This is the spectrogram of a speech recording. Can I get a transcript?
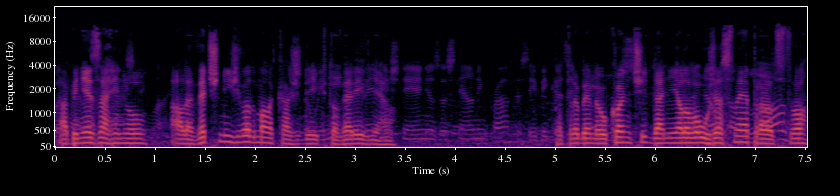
aby nezahynul, ale väčší život mal každý, kto verí v Neho. Potrebujeme ukončiť Danielovo úžasné proroctvo,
